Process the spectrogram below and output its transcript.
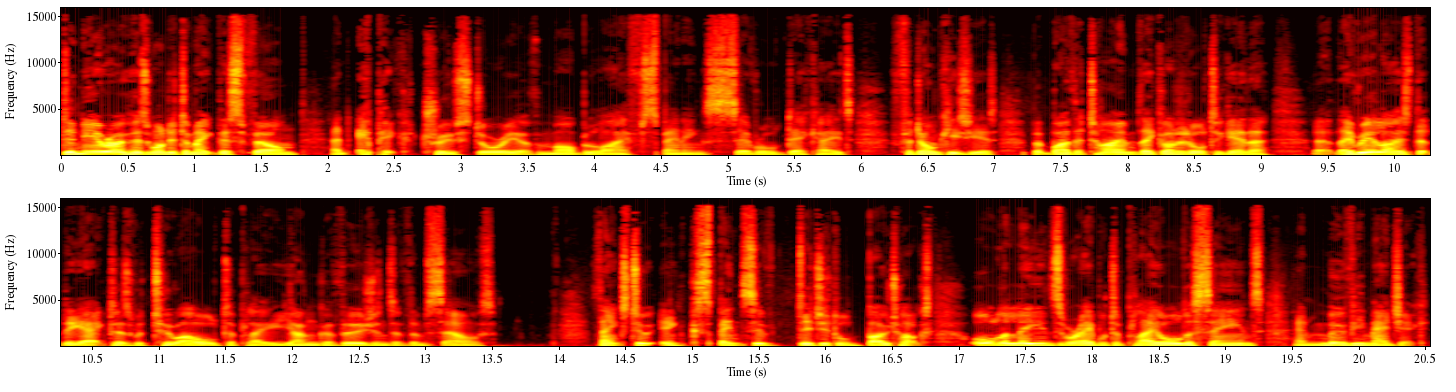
De Niro has wanted to make this film, an epic true story of mob life spanning several decades, for donkey's years, but by the time they got it all together, uh, they realised that the actors were too old to play younger versions of themselves. Thanks to expensive digital Botox, all the leads were able to play all the scenes, and movie magic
